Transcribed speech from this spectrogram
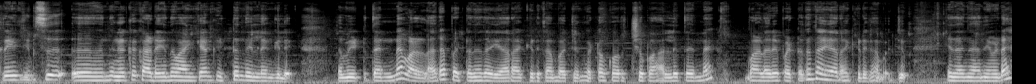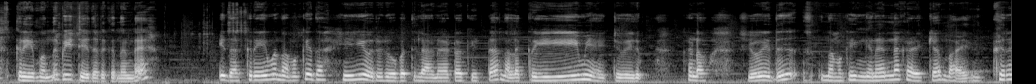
ക്രീം ചിപ്സ് നിങ്ങൾക്ക് കടയിൽ നിന്ന് വാങ്ങിക്കാൻ കിട്ടുന്നില്ലെങ്കിൽ വീട്ടിൽ തന്നെ വളരെ പെട്ടെന്ന് തയ്യാറാക്കി എടുക്കാൻ പറ്റും കേട്ടോ. കുറച്ച് പാലിൽ തന്നെ വളരെ പെട്ടെന്ന് തയ്യാറാക്കി എടുക്കാൻ പറ്റും. ഇതാ ഞാനിവിടെ ക്രീം ഒന്ന് ബീറ്റ് ചെയ്തെടുക്കുന്നുണ്ടേ. ഇതാ ക്രീം നമുക്ക് ഇതാ ഈ ഒരു രൂപത്തിലാണ് കേട്ടോ കിട്ടുക. നല്ല ക്രീമി ആയിട്ട് വരും. കണ്ടോ? അയ്യോ ഇത് നമുക്ക് ഇങ്ങനെ തന്നെ കഴിക്കാൻ ഭയങ്കര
